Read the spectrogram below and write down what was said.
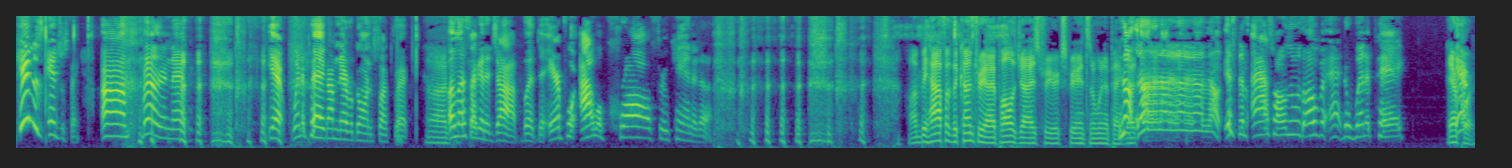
Canada's interesting. Um, but other than that, yeah, Winnipeg, I'm never going to fuck back Uh, unless I get a job. But the airport, I will crawl through Canada. on behalf of the country, I apologize for your experience in Winnipeg. No, no, no, no, no, no, no, no. It's them assholes who was over at the Winnipeg airport.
